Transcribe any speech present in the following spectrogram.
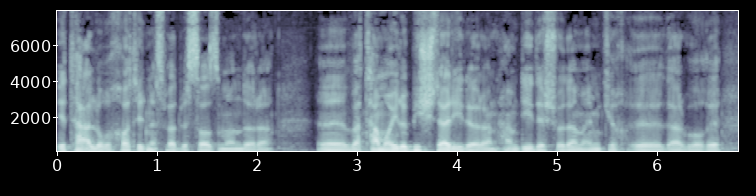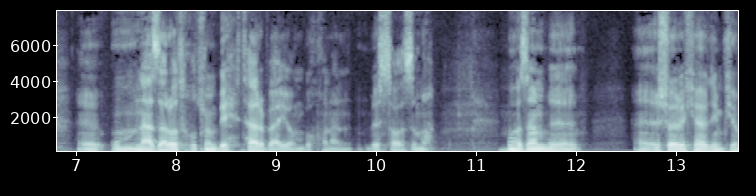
یه تعلق خاطر نسبت به سازمان دارن و تمایل بیشتری دارن. هم دیده شدن و همین که در واقع نظرات خودشون بهتر بیان بکنن به سازمان. بازم اشاره کردیم که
